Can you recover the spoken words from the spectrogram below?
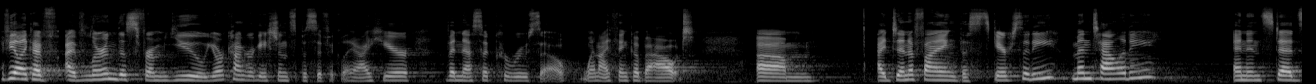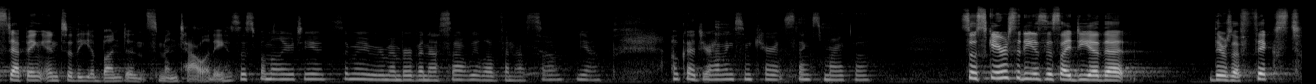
I feel like I've, I've learned this from you, your congregation specifically. I hear Vanessa Caruso when I think about um, identifying the scarcity mentality and instead stepping into the abundance mentality. Is this familiar to you? Does anybody remember Vanessa? We love Vanessa. Yeah. Oh, good, you're having some carrots. Thanks, Martha. So, scarcity is this idea that there's a fixed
